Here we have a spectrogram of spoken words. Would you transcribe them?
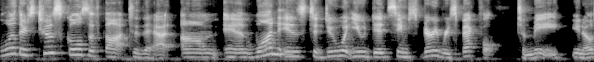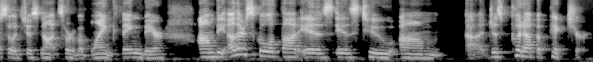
Well, there's two schools of thought to that. Um, and one is to do what you did seems very respectful to me you know so it's just not sort of a blank thing there. Um, the other school of thought is is to um, uh, just put up a picture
